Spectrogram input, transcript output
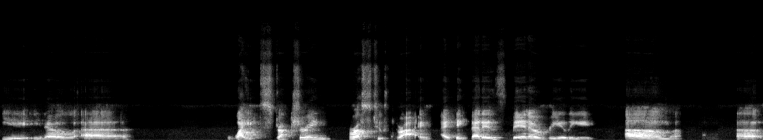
you, you know uh, white structuring for us to thrive i think that has been a really um, uh,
